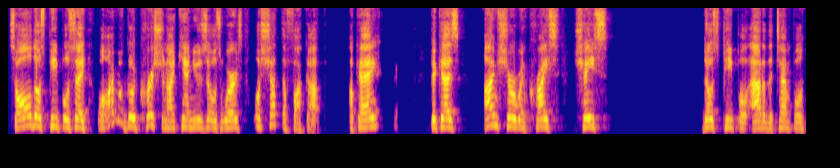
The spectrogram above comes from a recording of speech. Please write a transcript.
So all those people say, "Well, I'm a good Christian, I can't use those words." Well, shut the fuck up. Okay? Because I'm sure when Christ chased those people out of the temple,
